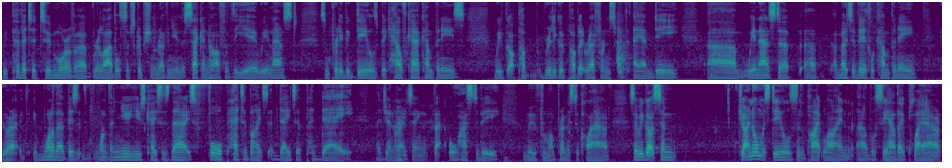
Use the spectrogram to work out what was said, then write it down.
We pivoted to more of a reliable subscription revenue in the second half of the year. We announced some pretty big deals, big healthcare companies. We've got really good public reference with AMD. Um, we announced a, a, a, motor vehicle company who are one of their one of the new use cases there is four petabytes of data per day they're generating. That all has to be moved from on-premise to cloud. So we've got some ginormous deals in the pipeline. Uh, we'll see how they play out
